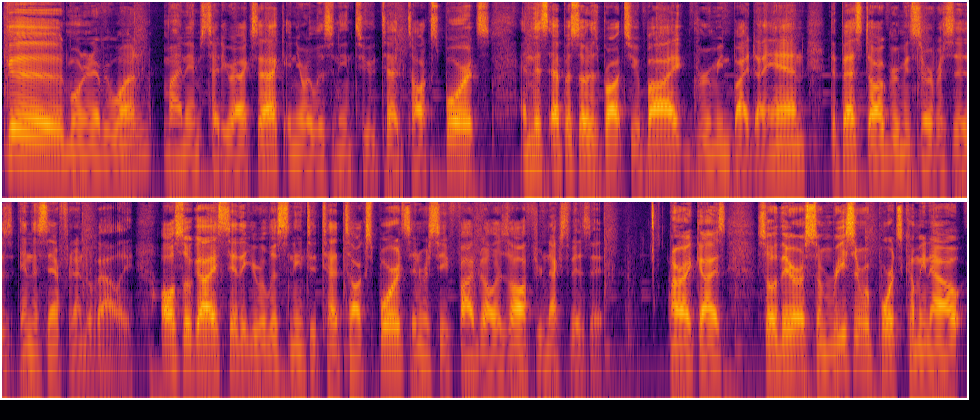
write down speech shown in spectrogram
Good morning, everyone. My name is Teddy Racksack, and you are listening to TED Talk Sports. And this episode is brought to you by Grooming by Diane, the best dog grooming services in the San Fernando Valley. Also, guys, say that you were listening to TED Talk Sports and receive $5 off your next visit. All right, guys. So there are some recent reports coming out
